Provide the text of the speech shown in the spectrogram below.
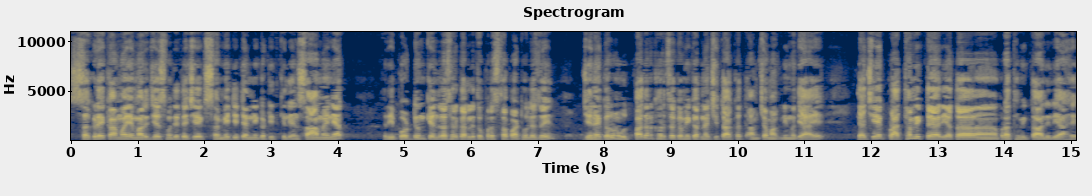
सगळे कामं एमआरजीएसमध्ये त्याची एक समिती त्यांनी गठीत केली आणि सहा महिन्यात रिपोर्ट देऊन केंद्र सरकारला तो प्रस्ताव पाठवला जाईल जेणेकरून उत्पादन खर्च कमी करण्याची ताकद आमच्या मागणीमध्ये आहे. त्याची एक प्राथमिक तयारी आता प्राथमिकता आलेली आहे.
